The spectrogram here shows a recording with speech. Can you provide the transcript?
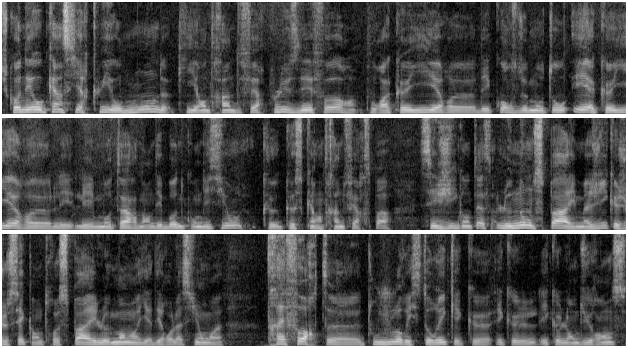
je connais aucun circuit au monde qui est en train de faire plus d'efforts pour accueillir euh, des courses de moto et accueillir euh, les, motards dans des bonnes conditions que, ce qu'est en train de faire Spa. C'est gigantesque. Le nom Spa est magique et je sais qu'entre Spa et Le Mans, il y a des relations euh, très fortes, toujours historiques, et que, l'endurance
